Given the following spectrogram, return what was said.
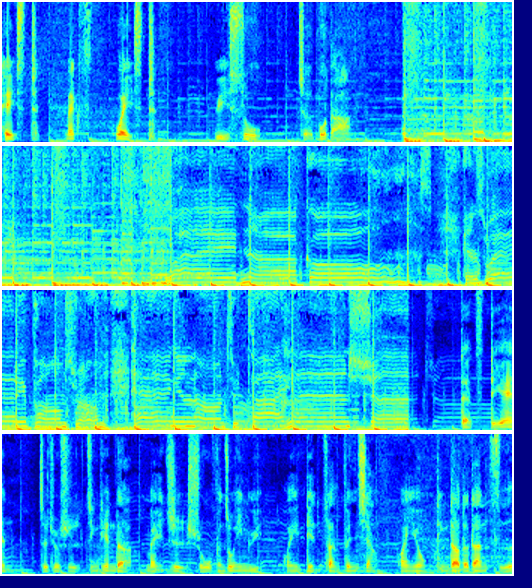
Haste makes waste. 欲速则不达。White knuckles and sweaty palms from hanging on too tight. That's the end. 这就是今天的每日十五分钟英语，欢迎点赞分享，欢迎用听到的单词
